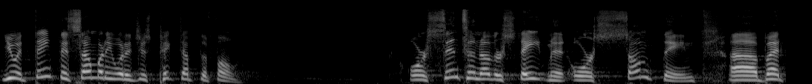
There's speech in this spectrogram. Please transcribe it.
you would think that somebody would have just picked up the phone or sent another statement or something. Uh, but,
